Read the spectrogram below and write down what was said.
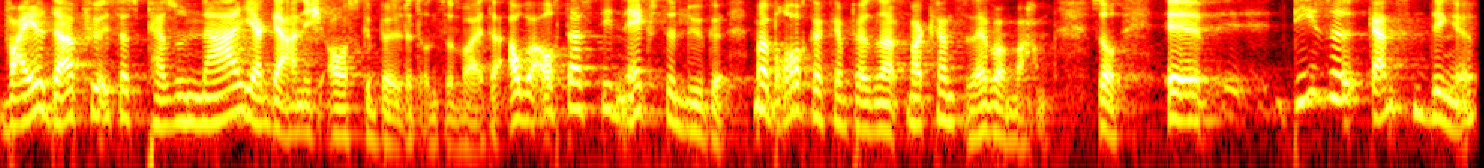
weil dafür ist das Personal ja gar nicht ausgebildet und so weiter. Aber auch das die nächste Lüge. Man braucht gar kein Personal, man kann es selber machen. So, äh, diese ganzen Dinge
